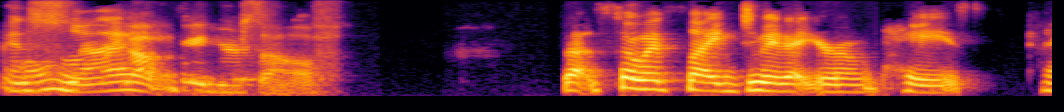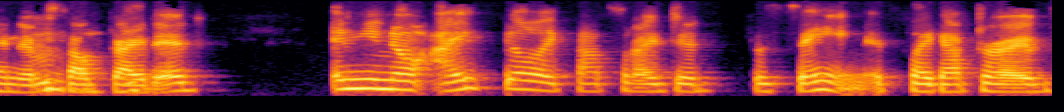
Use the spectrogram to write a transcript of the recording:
and oh, slowly nice. upgrade yourself. so it's like do it at your own pace kind of mm-hmm. self guided. And, you know, I feel like that's what I did the same. It's like after I've,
